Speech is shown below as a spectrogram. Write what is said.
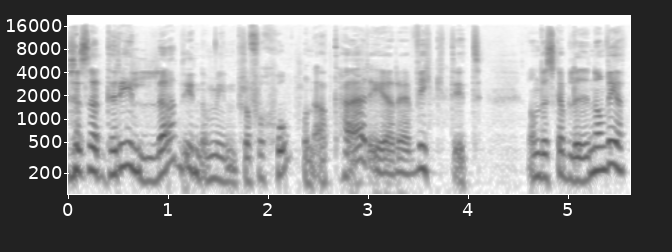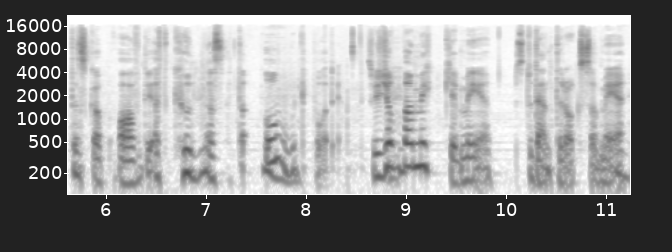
så, så drillad inom min profession att här är det viktigt om det ska bli någon vetenskap av det, att kunna sätta ord på det. Så vi jobbar mycket med studenter också med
